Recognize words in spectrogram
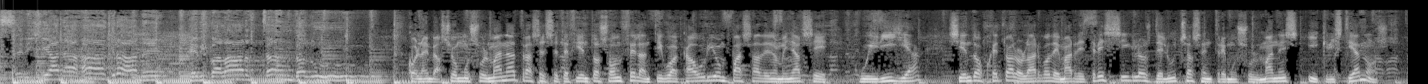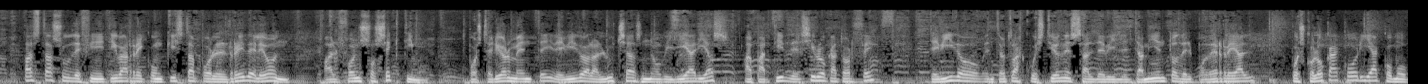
sevillana a grane, que viva el arte andaluz. Con la invasión musulmana, tras el 711, la antigua Caurion pasa a denominarse Cuirilla, siendo objeto a lo largo de más de tres siglos de luchas entre musulmanes y cristianos, hasta su definitiva reconquista por el rey de León, Alfonso VII. Posteriormente, y debido a las luchas nobiliarias, a partir del siglo XIV, debido, entre otras cuestiones, al debilitamiento del poder real, pues coloca a Coria como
